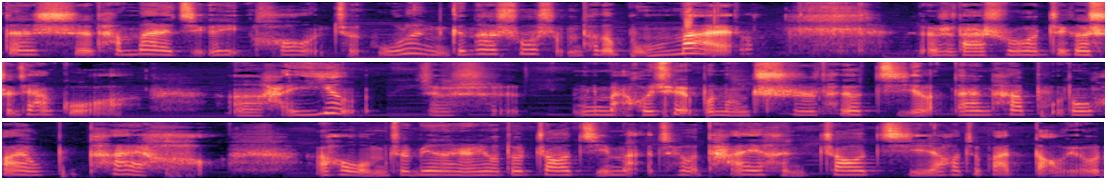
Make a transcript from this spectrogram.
但是他卖了几个以后，就无论你跟他说什么，他都不卖了。就是他说这个释迦果。嗯，还硬，就是你买回去也不能吃，他就急了。但是他普通话又不太好，然后我们这边的人又都着急买，最后他也很着急，然后就把导游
